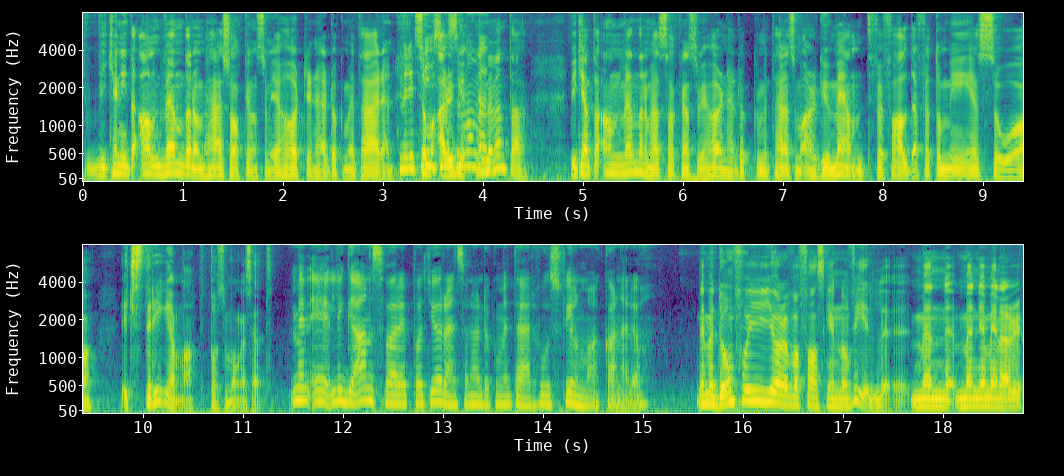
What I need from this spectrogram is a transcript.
vi kan inte använda de här sakerna som vi har hört i den här dokumentären. Men det som finns ju så många... Nej men vänta. Vi kan inte använda de här sakerna som vi hör i den här dokumentären som argument för fall därför att de är så extrema på så många sätt. Men är, ligger ansvaret på att göra en sån här dokumentär hos filmmakarna då? Nej men de får ju göra vad fasiken de vill. Men, men jag menar,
